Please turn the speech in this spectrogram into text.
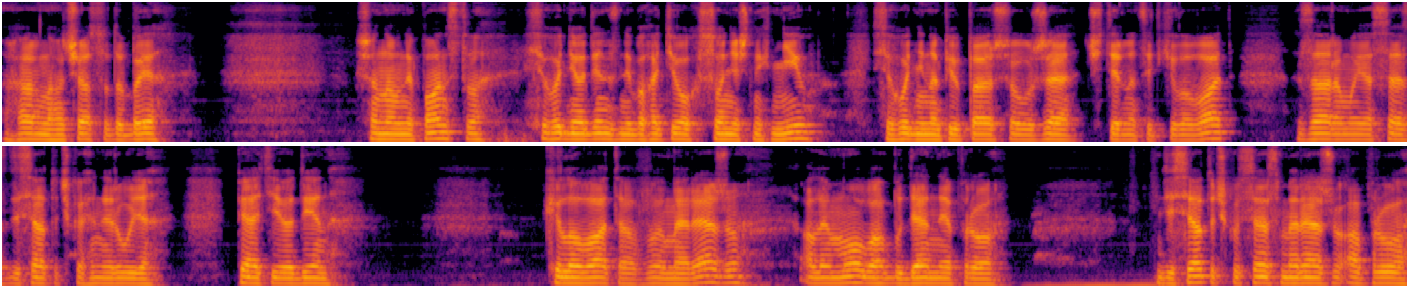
Гарного часу доби, шановне панство. Сьогодні один з небагатьох сонячних днів. Сьогодні на півпершого вже 14 кВт. Зараз моя СЕС 10 генерує 5,1 кВт в мережу. Але мова буде не про десяточку СЕС мережу, а про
